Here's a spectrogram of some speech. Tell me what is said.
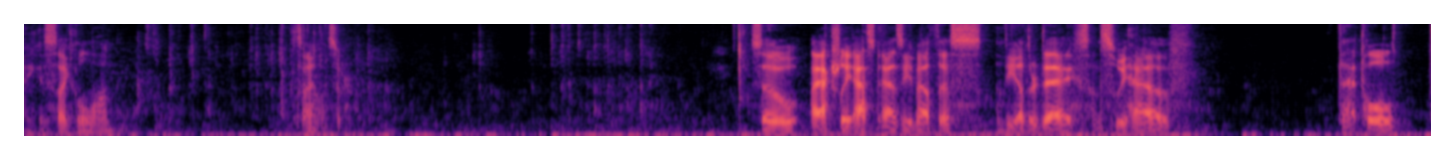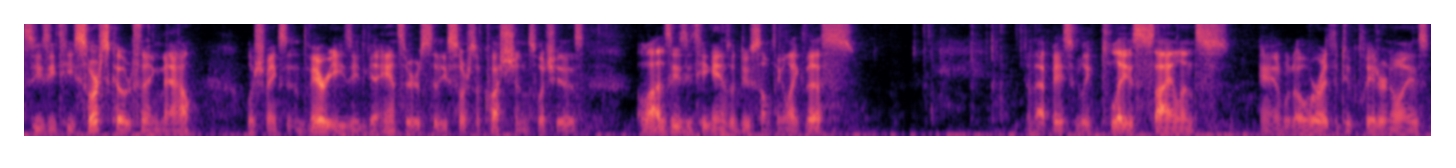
Make it cycle one. Silencer. So I actually asked asie about this the other day, since we have that whole ZZT source code thing now, which makes it very easy to get answers to these sorts of questions, which is a lot of ZZT games would do something like this, and that basically plays silence and would overwrite the duplicator noise,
